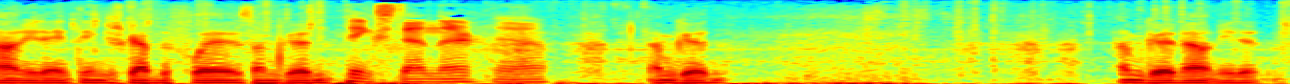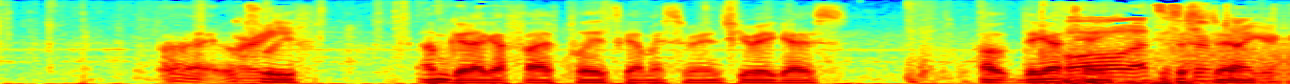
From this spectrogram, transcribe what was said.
I don't need anything. Just grab the flares. I'm good. Pink Sten there, yeah. I'm good. I'm good. I don't need it. All right, let's leave. I'm good. I got five plates. Got my syringe. Get ready, guys? Oh, they got Oh, tank. that's It's a stern. Tiger.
